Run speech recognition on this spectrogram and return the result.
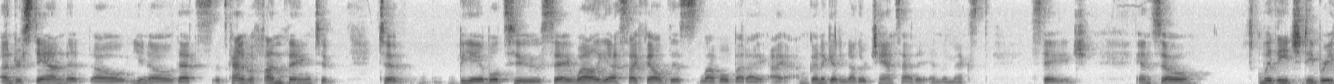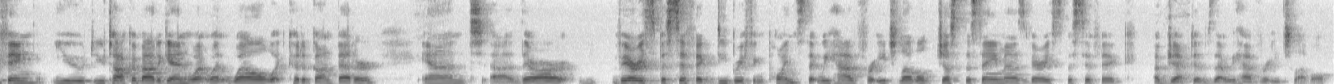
understand that, oh, you know, that's it's kind of a fun thing to to be able to say, well, yes, I failed this level, but I, I, I'm going to get another chance at it in the next stage. And so with each debriefing, you, you talk about again what went well, what could have gone better. And uh, there are very specific debriefing points that we have for each level, just the same as very specific objectives that we have for each level.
